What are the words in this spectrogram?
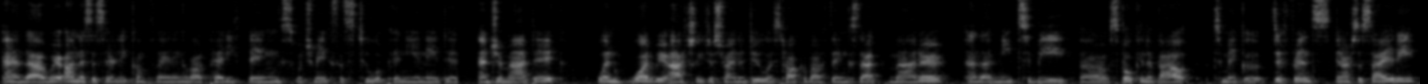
and that we're unnecessarily complaining about petty things which makes us too opinionated and dramatic when what we're actually just trying to do is talk about things that matter and that need to be uh, spoken about to make a difference in our society.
